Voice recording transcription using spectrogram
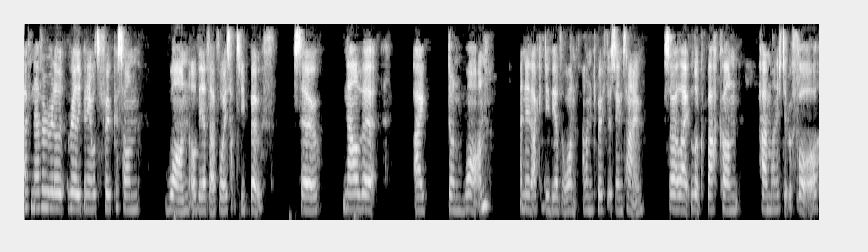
I've never really really been able to focus on one or the other. I've always had to do both. So now that I've done one, I know that I can do the other one and both at the same time. So I like look back on how I managed it before,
